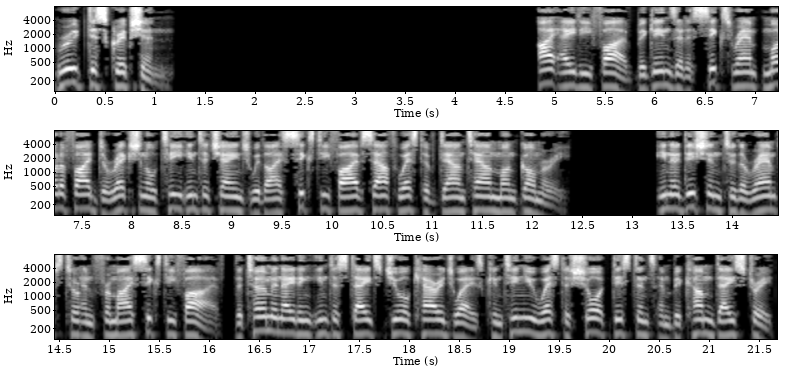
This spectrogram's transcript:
Route description I-85 begins at a six-ramp modified directional T interchange with I-65 southwest of downtown Montgomery. In addition to the ramps to and from I-65, the terminating interstate's dual carriageways continue west a short distance and become Day Street.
